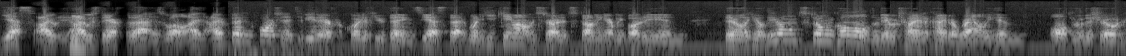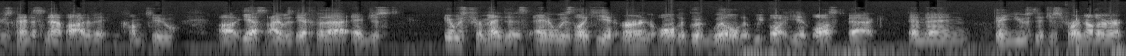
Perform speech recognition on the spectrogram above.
Yes, I, yeah. I was there for that as well. I, I've been fortunate to be there for quite a few things. Yes, that when he came out and started stunning everybody, and they were like, you know, the old Stone Cold, and they were trying to kind of rally him all through the show to just kind of snap out of it and come to. Uh, yes, I was there for that, and just it was tremendous, and it was like he had earned all the goodwill that we thought he had lost back, and then they used it just for another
